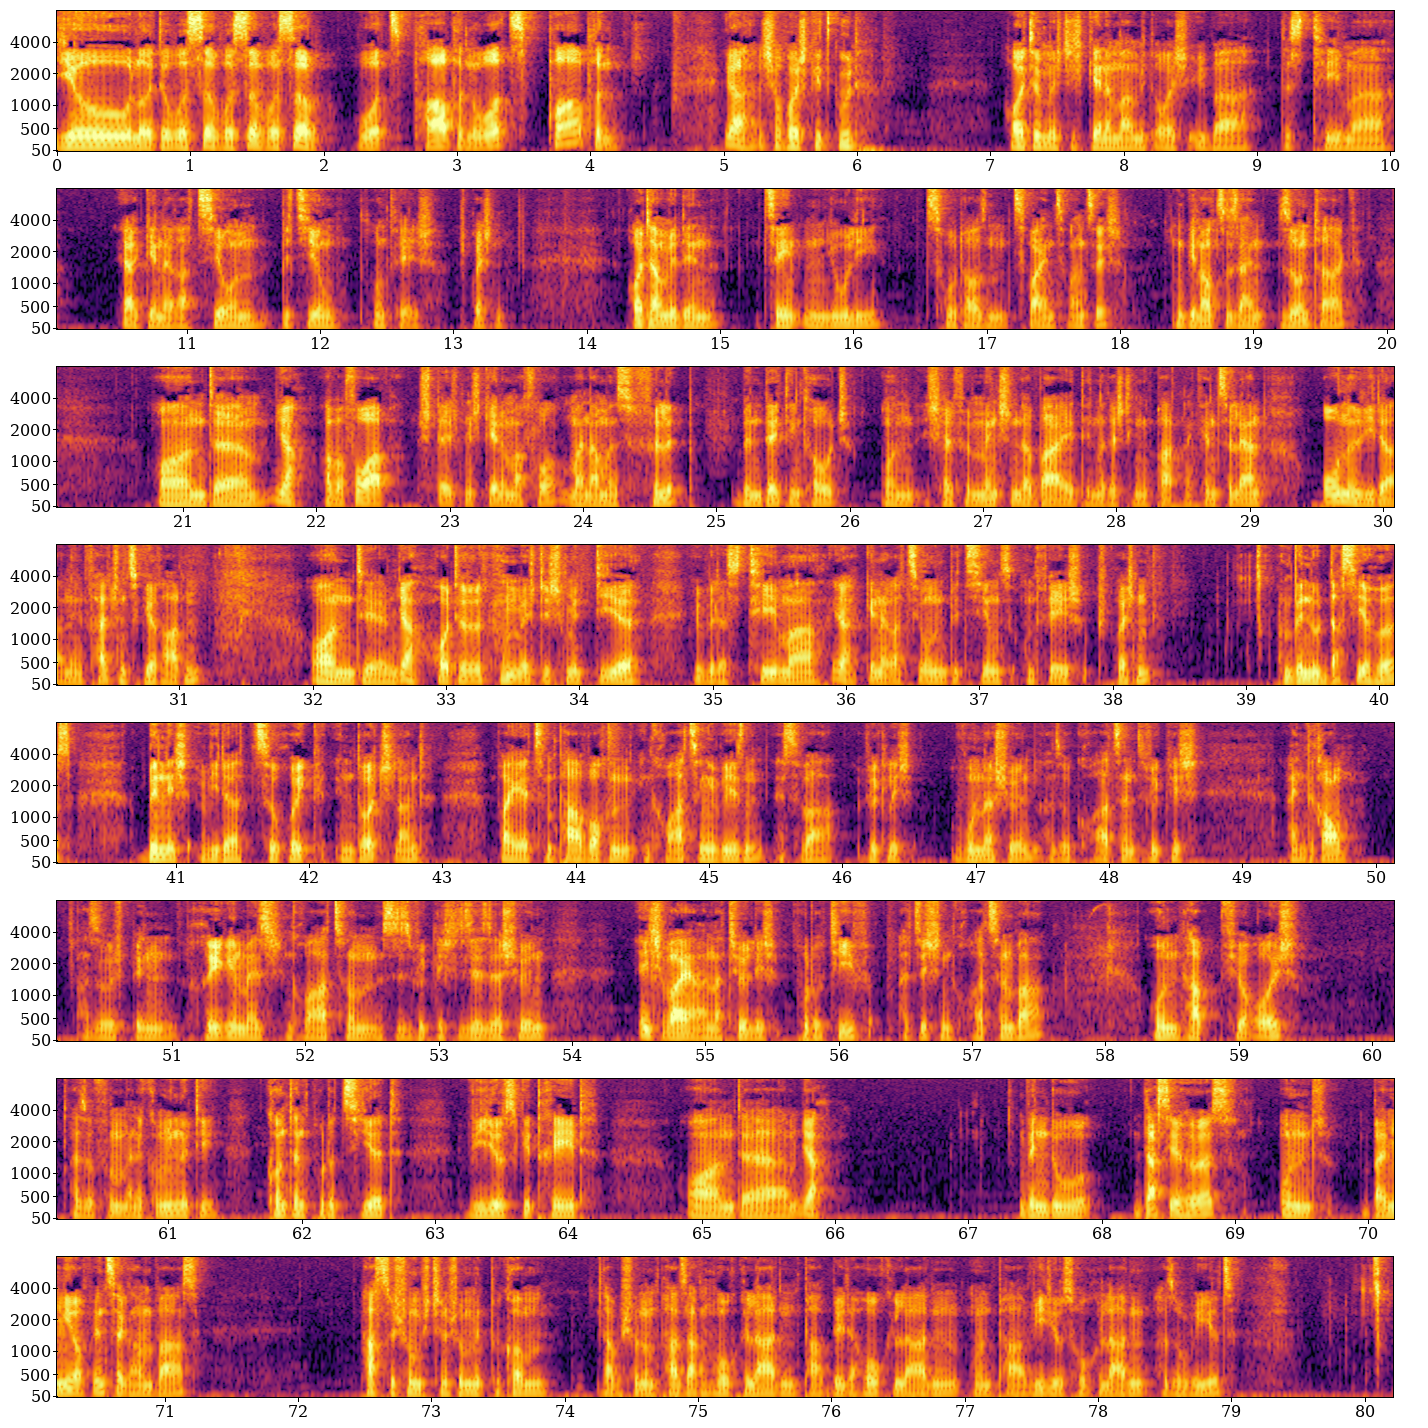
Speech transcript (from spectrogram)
Yo, Leute, what's up, what's up, what's up? What's poppin', what's poppin'? Ja, ich hoffe, euch geht's gut. Heute möchte ich gerne mal mit euch über das Thema ja, Generation, Beziehung unfähig sprechen. Heute haben wir den 10. Juli 2022, um genau zu sein, Sonntag. Und ähm, ja, aber vorab stelle ich mich gerne mal vor. Mein Name ist Philipp, bin Dating Coach und ich helfe Menschen dabei, den richtigen Partner kennenzulernen ohne wieder an den Falschen zu geraten. Und äh, ja, heute möchte ich mit dir über das Thema ja, Generationen beziehungsunfähig sprechen. Und wenn du das hier hörst, bin ich wieder zurück in Deutschland. War jetzt ein paar Wochen in Kroatien gewesen. Es war wirklich wunderschön. Also Kroatien ist wirklich ein Traum. Also ich bin regelmäßig in Kroatien. Es ist wirklich sehr, sehr schön. Ich war ja natürlich produktiv, als ich in Kroatien war und habe für euch, also für meine Community, Content produziert, Videos gedreht und äh, ja, wenn du das hier hörst und bei mir auf Instagram warst, hast du schon bestimmt schon mitbekommen, da habe ich schon ein paar Sachen hochgeladen, ein paar Bilder hochgeladen und ein paar Videos hochgeladen, also Reels.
